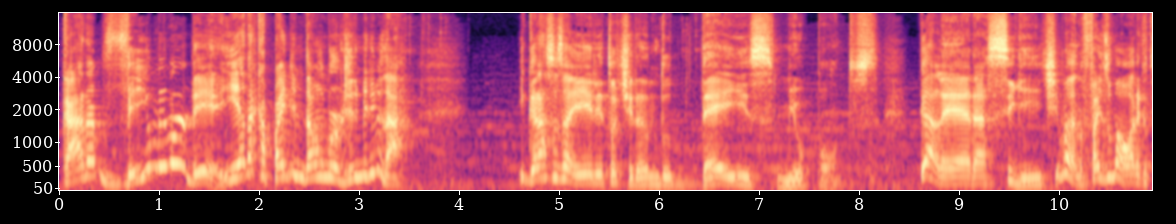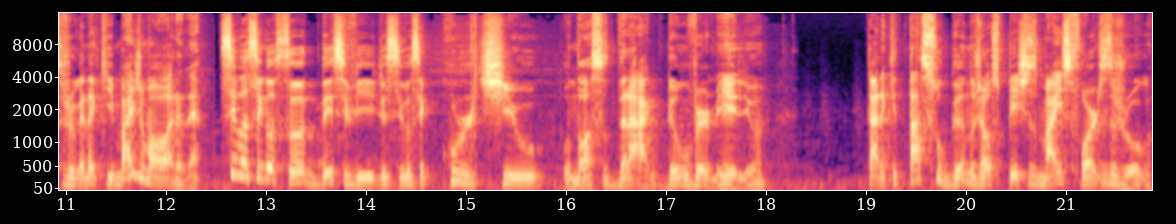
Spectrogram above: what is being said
cara veio me morder. E era capaz de me dar uma mordida e me eliminar. E graças a ele, tô tirando 10 mil pontos. Galera, seguinte, mano, faz uma hora que eu tô jogando aqui, mais de uma hora, né? Se você gostou desse vídeo, se você curtiu o nosso dragão vermelho, cara, que tá sugando já os peixes mais fortes do jogo.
